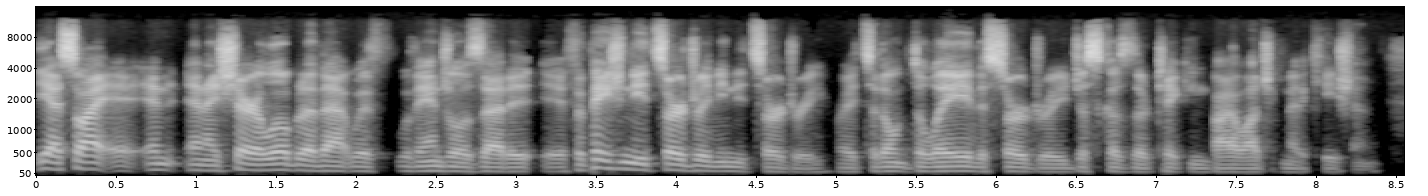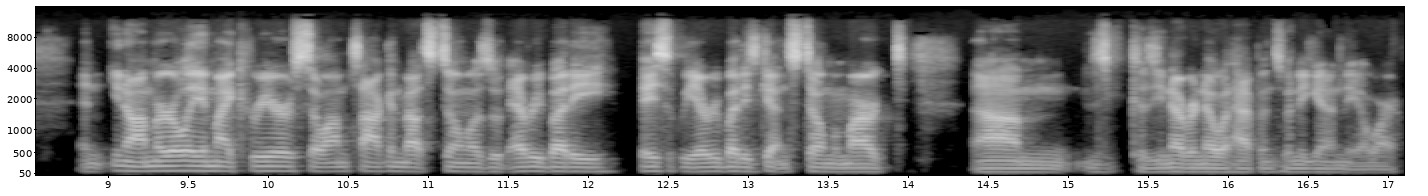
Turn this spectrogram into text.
Yeah, so I and and I share a little bit of that with with Angela is that if a patient needs surgery, they need surgery, right? So don't delay the surgery just because they're taking biologic medication and you know i'm early in my career so i'm talking about stomas with everybody basically everybody's getting stoma marked because um, you never know what happens when you get in the or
